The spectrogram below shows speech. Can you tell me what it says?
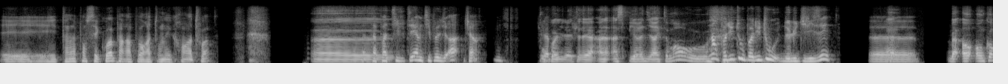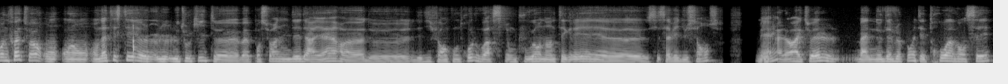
Et t'en as pensé quoi par rapport à ton écran à toi? Euh, T'as pas tilté un petit peu du ah tiens Pourquoi il a été in- inspiré directement ou... non pas du tout pas du tout de l'utiliser. Euh, Bah, en- encore une fois, tu vois, on, on- on a testé euh, le, le toolkit euh, bah, pour sur une idée derrière euh, de, des différents contrôles, voir si on pouvait en intégrer, euh, si ça avait du sens. Mais Ouais. à l'heure actuelle, bah, nos développements étaient trop avancés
